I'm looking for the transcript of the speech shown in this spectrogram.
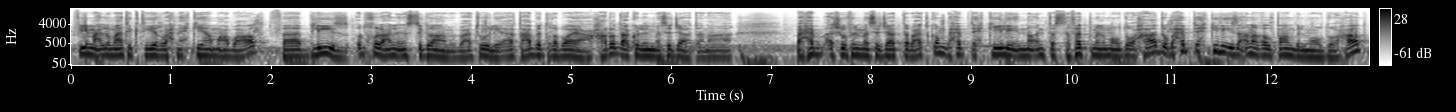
في معلومات كتير رح نحكيها مع بعض. ف please ادخلوا على الإنستغرام ابعتوا لي عبد ربايع. حرد على كل ال messages. أنا بحب أشوف المسجات تبعتكم بحب تحكي لي إنه أنت استفدت من الموضوع هذا وبحب تحكي لي إذا أنا غلطان بالموضوع هذا.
